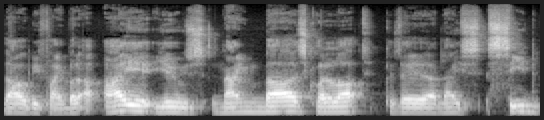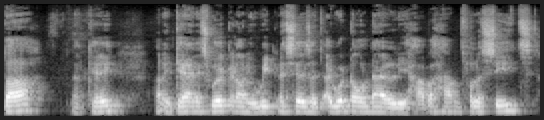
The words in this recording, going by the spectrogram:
that would be fine. But I use nine bars quite a lot because they're a nice seed bar. Okay, and again, it's working on your weaknesses. I, I wouldn't ordinarily have a handful of seeds,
